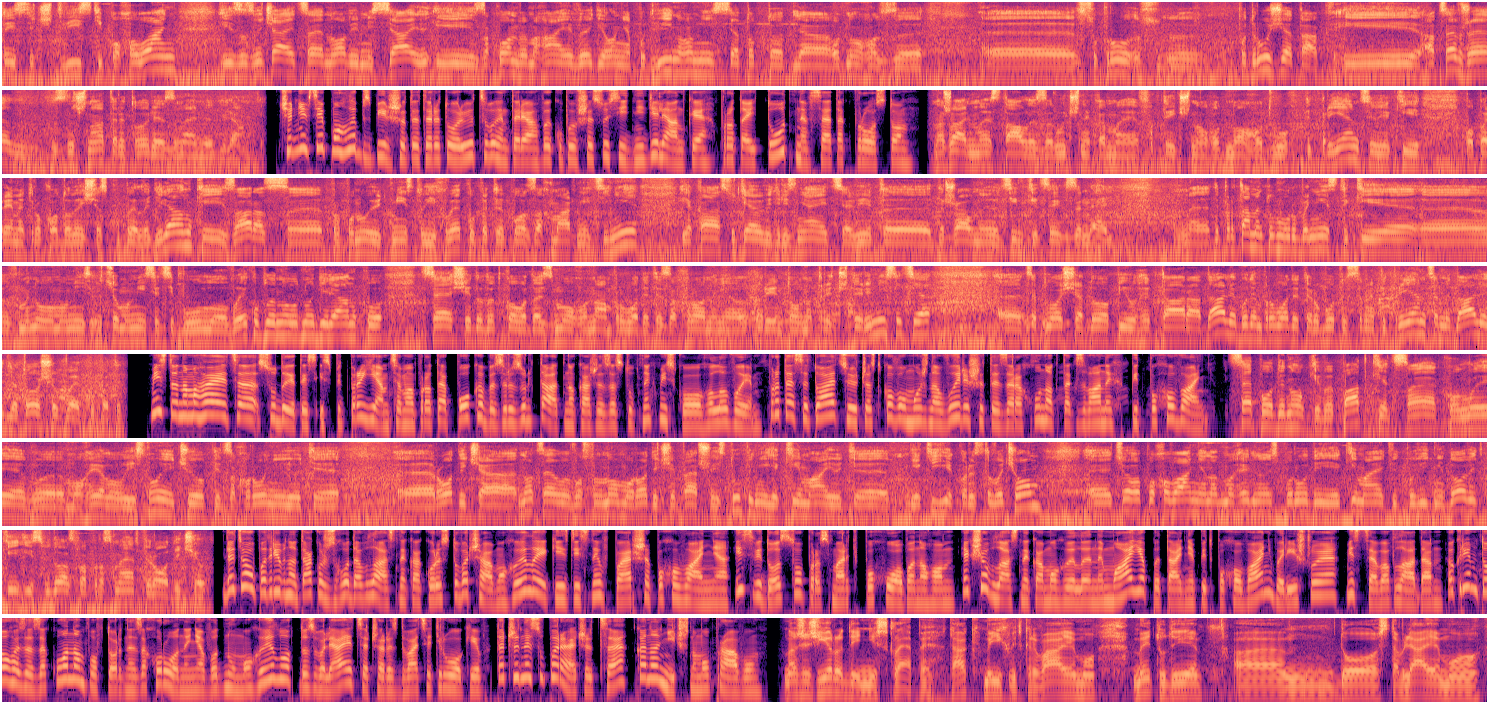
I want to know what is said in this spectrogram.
2200 поховань, і зазвичай це нові місця. і- закон вимагає виділення подвійного місця, тобто для одного з супру с- е, подружжя, так і а це вже значна територія земельної ділянки. Чернівці б могли б збільшити територію цвинтаря, викупивши сусідні ділянки. Проте й тут не все так просто. На жаль, ми стали заручниками фактично одного-двох підприємців, які по периметру кладовища скупили ділянки і зараз е, пропонують місту їх викупити по захмарній ціні, яка суттєво відрізняється від е, державної оцінки цих земель. Е, Департаментом урбаністики е, в минулому місяці в цьому місяці було викуплено одну ділянку. Це ще додатково дасть змогу нам проводити захоронення орієнтовно 3-4 місяці. Е, Це площа до пів гектара. Далі будемо проводити роботу з цими підприємцями далі для того, щоб викупити. Місто намагається судитись із підприємцями, проте поки безрезультатно, каже заступник міського голови. Проте ситуацію частково можна вирішити за рахунок так званих підпоховань. Це поодинокі випадки. Це коли в могилу існуючу підзахоронюють е, родича. Ну це в основному родичі першої ступені, які мають, е, які є користувачом е, цього поховання над могильної споруди, які мають відповідні довідки і свідоцтва про смерть родичів. Для цього потрібна також згода власника, користувача могили, який здійснив перше поховання, і свідоцтво про смерть похованого. Якщо власника могили немає, питання підпоховань вирішує місцева влада. Окрім того, за законом повторне захоронення в одну могилу дозволяється через 20 років. Та чи не суперечить це канонічному праву? У нас же ж є родинні склепи, так? Ми їх відкриваємо, ми туди е, доставляємо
